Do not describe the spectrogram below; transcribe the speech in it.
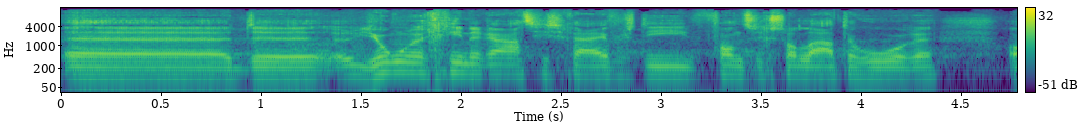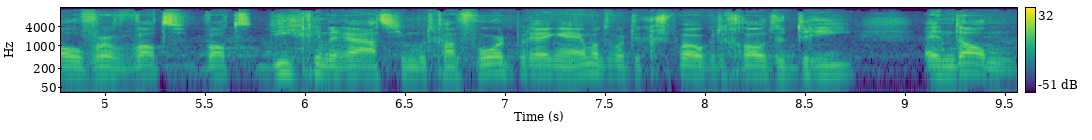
de jongere generatie schrijvers die van zich zal laten horen... over wat, wat die generatie moet gaan voortbrengen. Hè? Want er wordt gesproken de grote drie. En dan?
